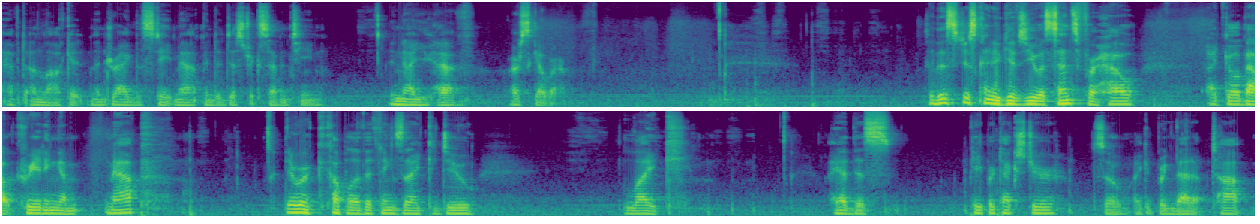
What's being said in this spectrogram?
I have to unlock it, and then drag the state map into District 17. And now you have our scale bar. So this just kind of gives you a sense for how I'd go about creating a map. There were a couple other things that I could do, like I had this paper texture, so I could bring that up top.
